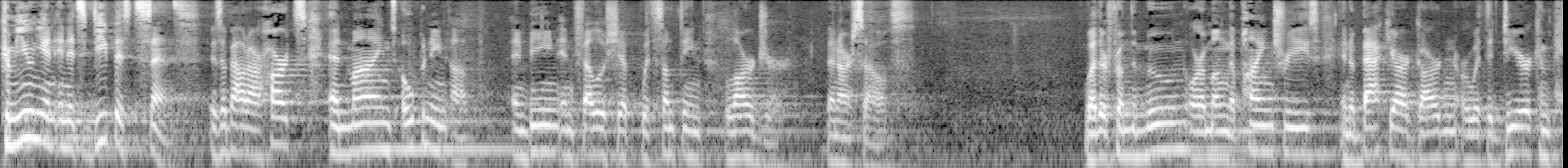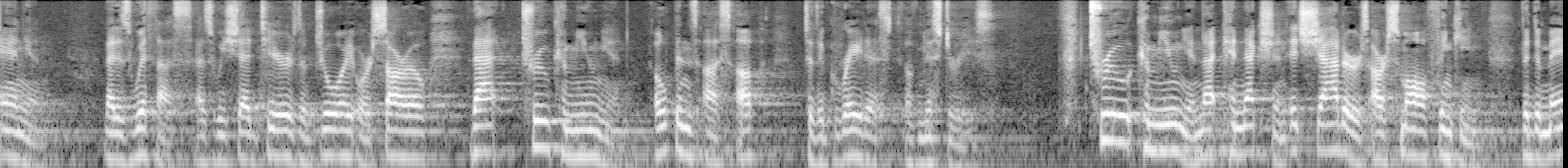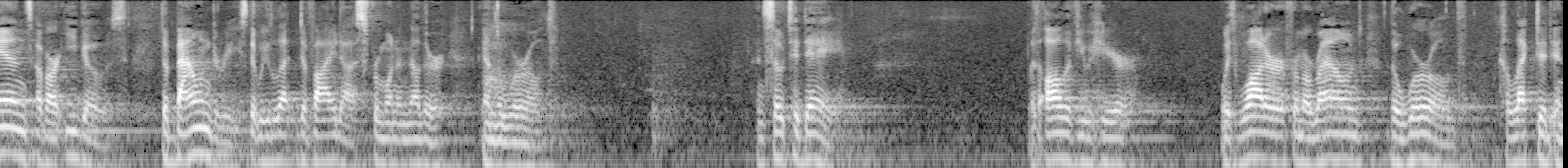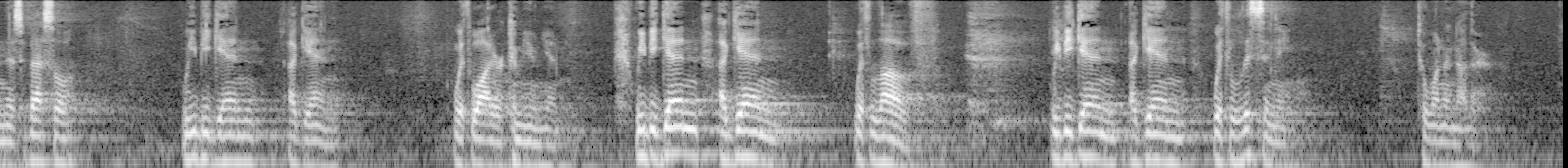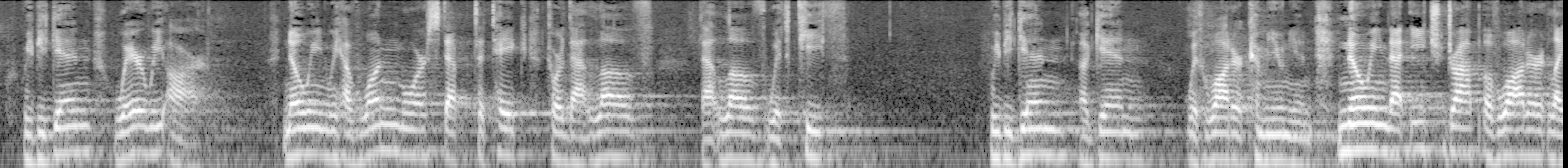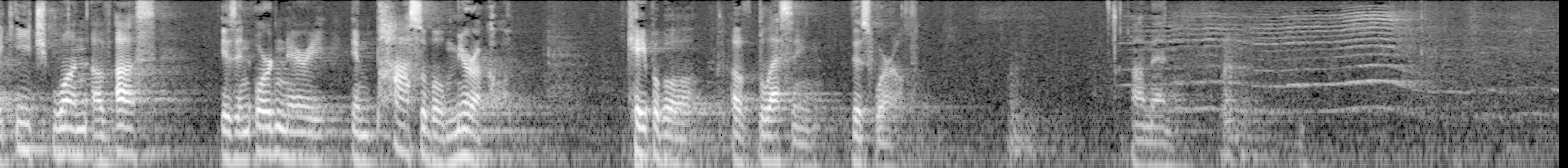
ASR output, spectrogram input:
Communion, in its deepest sense, is about our hearts and minds opening up and being in fellowship with something larger than ourselves. Whether from the moon or among the pine trees, in a backyard garden, or with a dear companion that is with us as we shed tears of joy or sorrow, that true communion opens us up to the greatest of mysteries. True communion, that connection, it shatters our small thinking, the demands of our egos, the boundaries that we let divide us from one another and the world. And so today, with all of you here, with water from around the world, collected in this vessel, we begin again with water communion. We begin again with love. We begin again with listening to one another. We begin where we are, knowing we have one more step to take toward that love, that love with teeth. We begin again with water communion, knowing that each drop of water, like each one of us, is an ordinary, impossible miracle capable of blessing this world. Amen.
